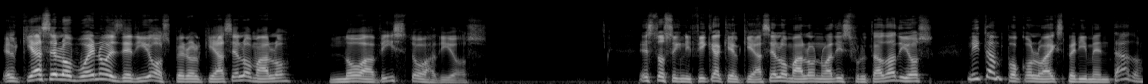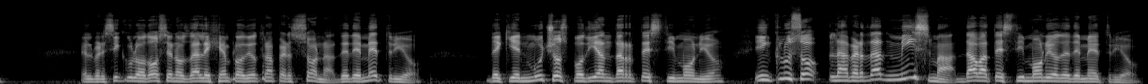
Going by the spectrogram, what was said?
El que hace lo bueno es de Dios, pero el que hace lo malo no ha visto a Dios. Esto significa que el que hace lo malo no ha disfrutado a Dios, ni tampoco lo ha experimentado. El versículo 12 nos da el ejemplo de otra persona, de Demetrio, de quien muchos podían dar testimonio, incluso la verdad misma daba testimonio de Demetrio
